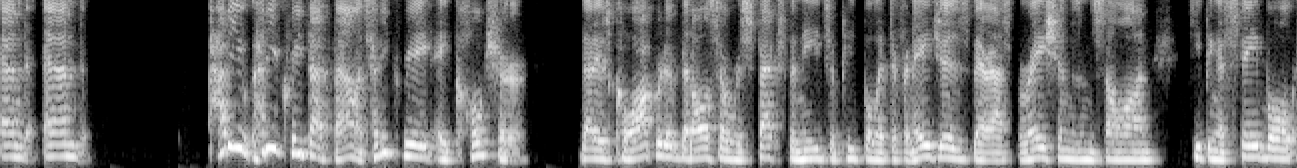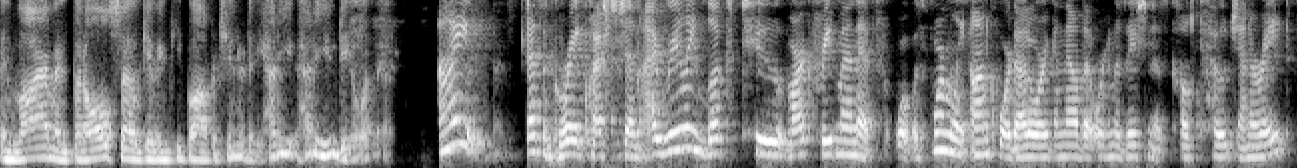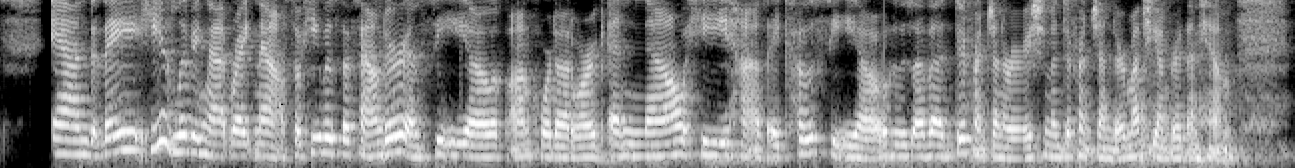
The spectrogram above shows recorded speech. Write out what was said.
and and how do you how do you create that balance? How do you create a culture that is cooperative, that also respects the needs of people at different ages, their aspirations, and so on, keeping a stable environment, but also giving people opportunity. How do you how do you deal with it? I that's a great question. I really look to Mark Freedman at what was formerly Encore.org, and now the organization is called Co-Generate. And they he is living that right now. So he was the founder and CEO of Encore.org, and now he has a co-CEO who's of a different generation, a different gender, much younger than him.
